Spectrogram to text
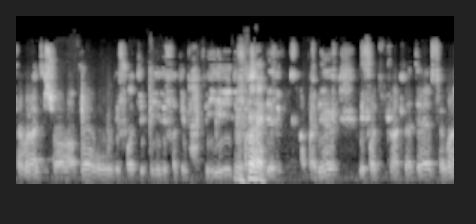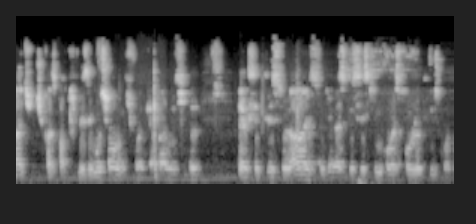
enfin voilà, tu es sur un rapport où des fois tu es payé, des fois tu n'es pas payé, des fois ça va bien, des fois ça pas bien, des fois tu te grattes la tête. Enfin voilà, tu, tu, passes par toutes les émotions. Donc il faut être capable aussi d'accepter cela et se dire, est-ce que c'est ce qui me correspond le plus quoi?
